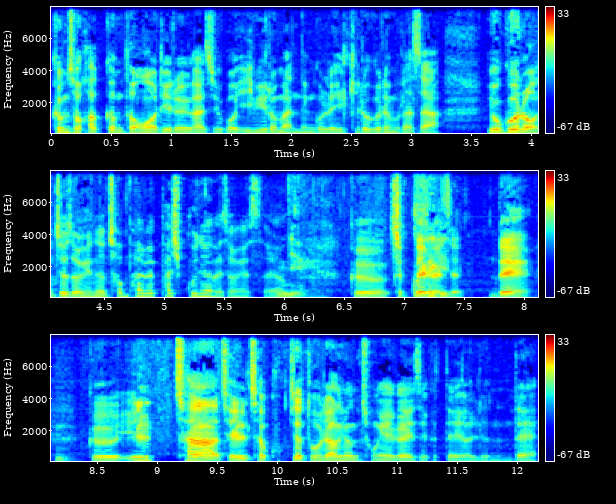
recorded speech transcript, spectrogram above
금속 합금 덩어리를 가지고 임의로 만든 걸로 1kg을 하자. 요거를 언제 정했냐면 1889년에 정했어요. 예. 그 19세기. 그때가 이제 네. 음. 그 1차 제1차 국제 도량형 총회가 이제 그때 열렸는데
